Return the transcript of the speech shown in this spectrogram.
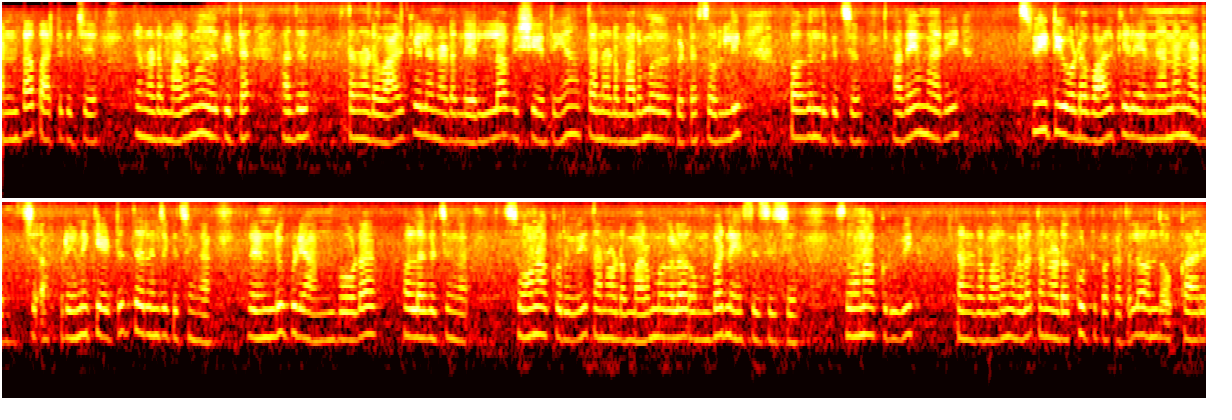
அன்பாக பார்த்துக்குச்சு. தன்னோட மருமகக்கிட்ட அது தன்னோட வாழ்க்கையில் நடந்த எல்லா விஷயத்தையும் தன்னோட மருமகக்கிட்ட சொல்லி பகிர்ந்துக்குச்சு. அதே மாதிரி ஸ்வீட்டியோட வாழ்க்கையில் என்னென்ன நடந்துச்சு அப்படின்னு கேட்டு தெரிஞ்சுக்கிச்சுங்க. ரெண்டும் இப்படி அன்போடு பழகுச்சுங்க. சோனா குருவி தன்னோட மருமகளை ரொம்ப நேசிச்சிச்சு. சோனா குருவி தன்னோட மருமகளை தன்னோட கூட்டு பக்கத்தில் வந்து உட்காரு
